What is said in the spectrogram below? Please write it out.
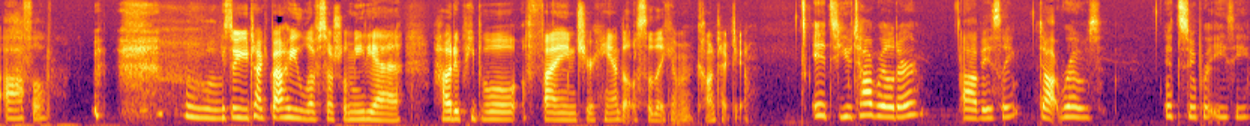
Awful. So you talked about how you love social media. How do people find your handle so they can contact you? It's Utah Realtor, obviously, dot rose. It's super easy.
